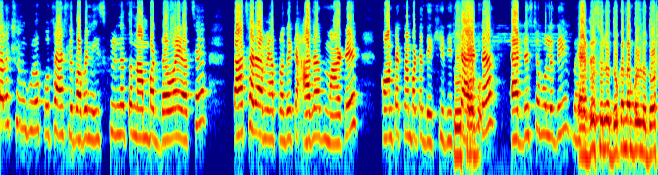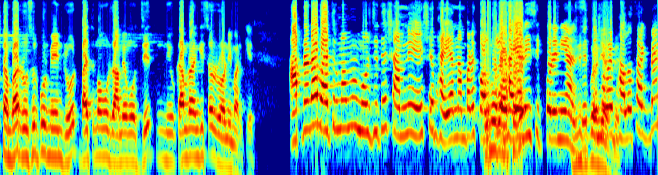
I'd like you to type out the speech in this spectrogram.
কালেকশনগুলো কোথায় আসলে পাবেন? স্ক্রিনে তো নাম্বার দেওয়াই আছে। তাছাড়া আমি আপনাদেরকে আজাদ মার্টের কন্ট্যাক্ট নাম্বারটা দেখিয়ে দিচ্ছি সর্ব- আর একটা অ্যাড্রেসটা বলে দিই অ্যাড্রেস হলো দোকান নাম্বার হলো দশ নাম্বার রসুলপুর মেইন রোড বাইতুল মামুর জামে মসজিদ নিউ কামরাঙ্গিচর রনি মার্কেট। আপনারা বাইতুল মামুর মসজিদের সামনে এসে ভাইয়ার নাম্বারে কল কোনো ভাইয়া রিসিভ করে নিয়ে আসবে। তো সবাই ভালো থাকবেন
